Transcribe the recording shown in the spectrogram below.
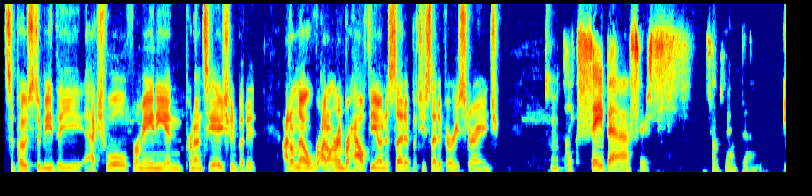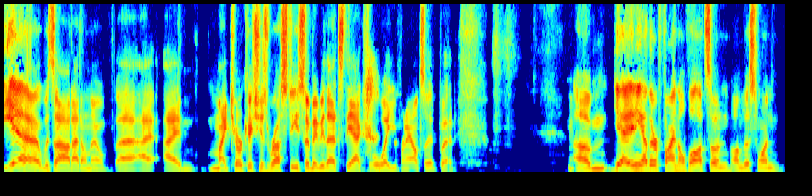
supposed to be the actual Romanian pronunciation, but it. I don't know. I don't remember how Fiona said it, but she said it very strange. Like Sabas or something like that. Yeah, it was odd. I don't know. Uh, I, I'm my Turkish is rusty, so maybe that's the actual way you pronounce it. But um, yeah. Any other final thoughts on on this one?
